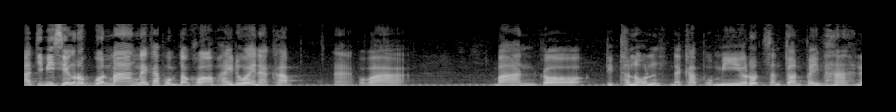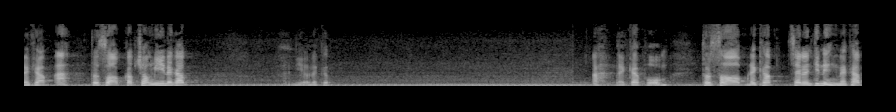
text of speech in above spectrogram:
อาจจะมีเสียงรบกวนบ้างนะครับ ผมต้องขออภัยด้วยนะครับอ่าเพราะว่าบ้านก็ติดถนนนะครับ ผมมีรถสัญจรไปมานะครับอะทดสอบครับช่องนี้นะครับเดี๋ยวนะครับอะนะครับผมทดสอบนะครับชแนที่หนึ่งนะครับ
